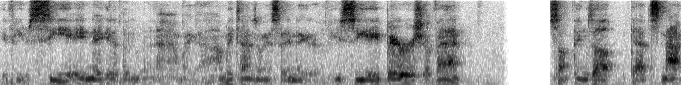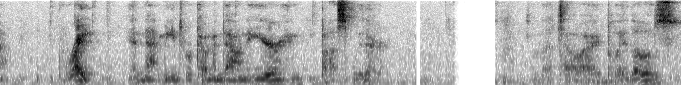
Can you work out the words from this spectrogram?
If you see a negative, oh my God, how many times am I going to say negative? If you see a bearish event something's up. That's not right. And that means we're coming down to here and possibly there. So that's how I play those.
